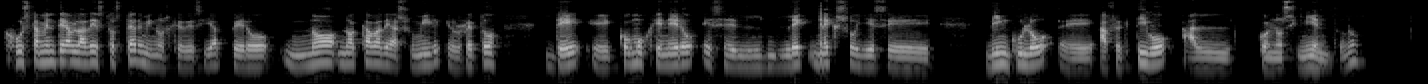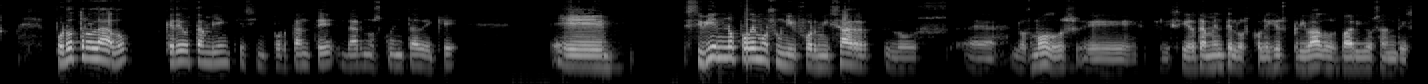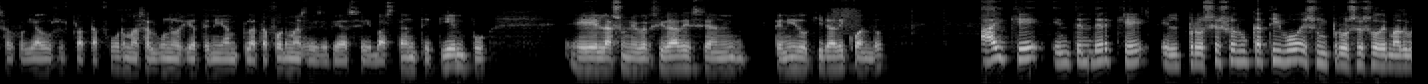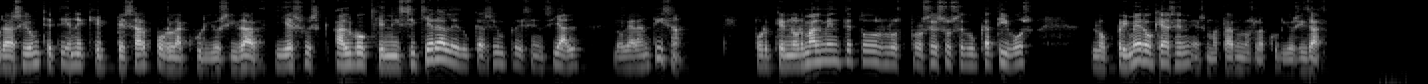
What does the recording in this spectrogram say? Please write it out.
justamente habla de estos términos que decía, pero no, no acaba de asumir el reto de eh, cómo genero ese nexo y ese vínculo eh, afectivo al conocimiento. ¿no? Por otro lado, creo también que es importante darnos cuenta de que eh, si bien no podemos uniformizar los, los modos, ciertamente los colegios privados, varios han desarrollado sus plataformas, algunos ya tenían plataformas desde hace bastante tiempo, eh, las universidades se han tenido que ir adecuando, hay que entender que el proceso educativo es un proceso de maduración que tiene que pesar por la curiosidad y eso es algo que ni siquiera la educación presencial lo garantiza, porque normalmente todos los procesos educativos lo primero que hacen es matarnos la curiosidad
